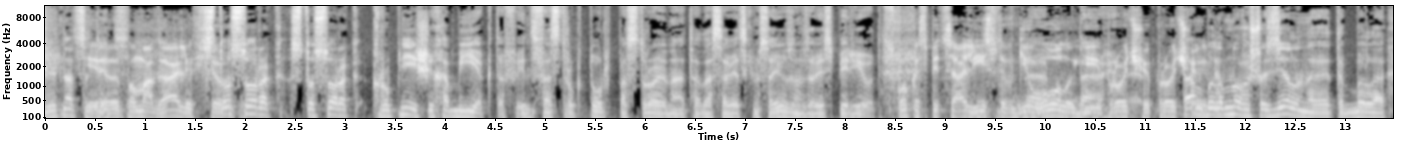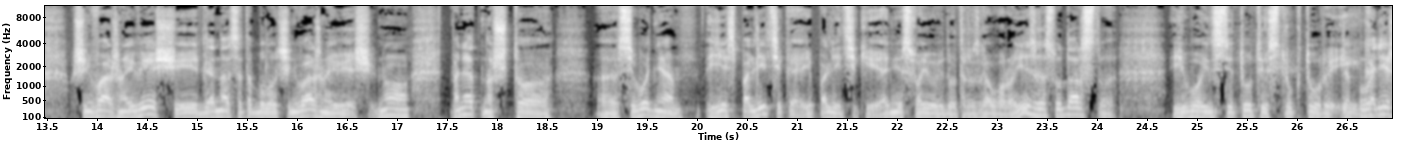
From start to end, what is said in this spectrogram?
19 лет. помогали, все. 140, 140 крупнейших объектов инфраструктур построено тогда Советским Союзом за весь период. Сколько специалистов, геологи да, да. и прочее, прочее. Там было там... много что сделано, это была очень важная вещь, и для нас это была очень важная вещь. Но понятно, что э, сегодня есть политика и политики, они свою ведут разговор. А есть государство, его институты, структуры. Так и, вот... конечно,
